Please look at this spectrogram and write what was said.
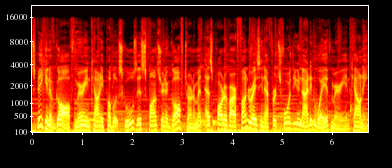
Speaking of golf, Marion County Public Schools is sponsoring a golf tournament as part of our fundraising efforts for the United Way of Marion County.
